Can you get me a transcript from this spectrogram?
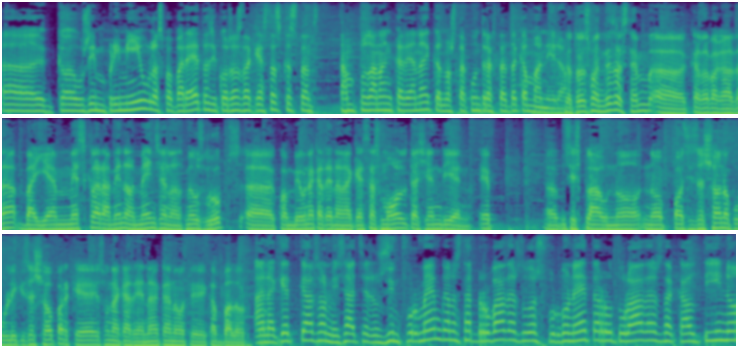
eh, que us imprimiu les paperetes i coses d'aquestes que estan, estan posant en cadena i que no està contractat de cap manera. De totes maneres, estem eh, cada vegada veiem més clarament, almenys en els meus grups, eh, quan ve una cadena d'aquestes, molta gent dient ep, eh, sisplau, no, no posis això, no publiquis això, perquè és una cadena que no té cap valor. En aquest cas, el missatge és us informem que han estat robades dues furgonetes rotulades de Caltino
